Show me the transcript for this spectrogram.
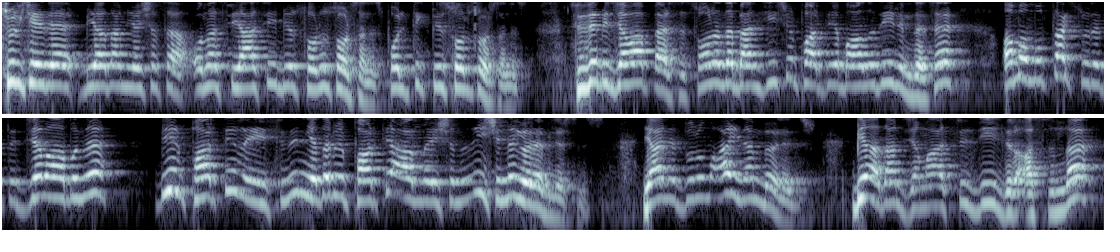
Türkiye'de bir adam yaşasa ona siyasi bir soru sorsanız, politik bir soru sorsanız, size bir cevap verse, sonra da ben hiçbir partiye bağlı değilim dese ama mutlak surette cevabını bir parti reisinin ya da bir parti anlayışının işinde görebilirsiniz. Yani durum aynen böyledir. Bir adam cemaatsiz değildir aslında.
